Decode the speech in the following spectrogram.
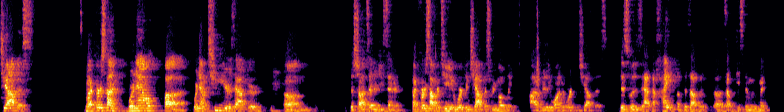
Chiapas. My first time, we're now, uh, we're now two years after um, the Schatz Energy Center. My first opportunity to work in Chiapas remotely. I really wanted to work in Chiapas. This was at the height of the uh, Zapatista movement.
